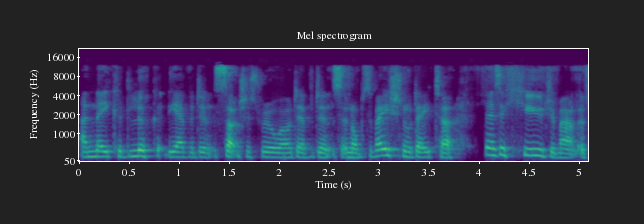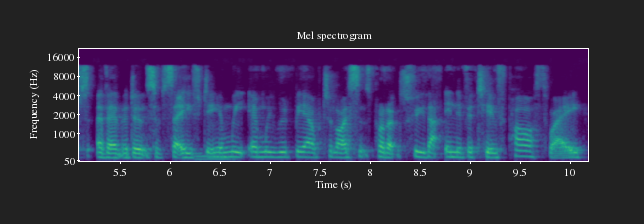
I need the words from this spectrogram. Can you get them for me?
and they could look at the evidence, such as real world evidence and observational data, there's a huge amount of, of evidence of safety, mm. and we and we would be able to license products through that innovative pathway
